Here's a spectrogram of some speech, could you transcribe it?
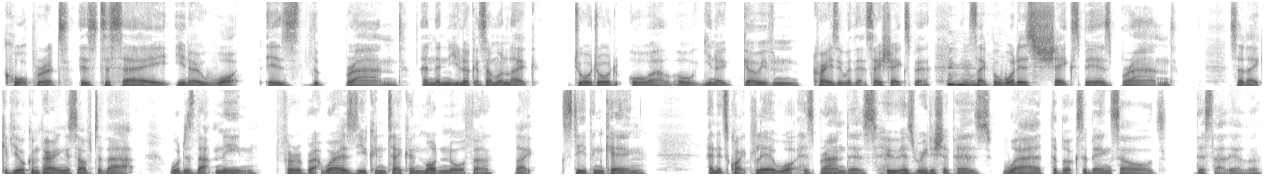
corporate, is to say, you know, what is the brand? And then you look at someone like George Or- Orwell, or, you know, go even crazy with it, say Shakespeare. Mhm. It's like, but what is Shakespeare's brand? So, like, if you're comparing yourself to that, what does that mean for a brand? Whereas you can take a modern author like Stephen King, and it's quite clear what his brand is, who his readership is, where the books are being sold, this, that, the other.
